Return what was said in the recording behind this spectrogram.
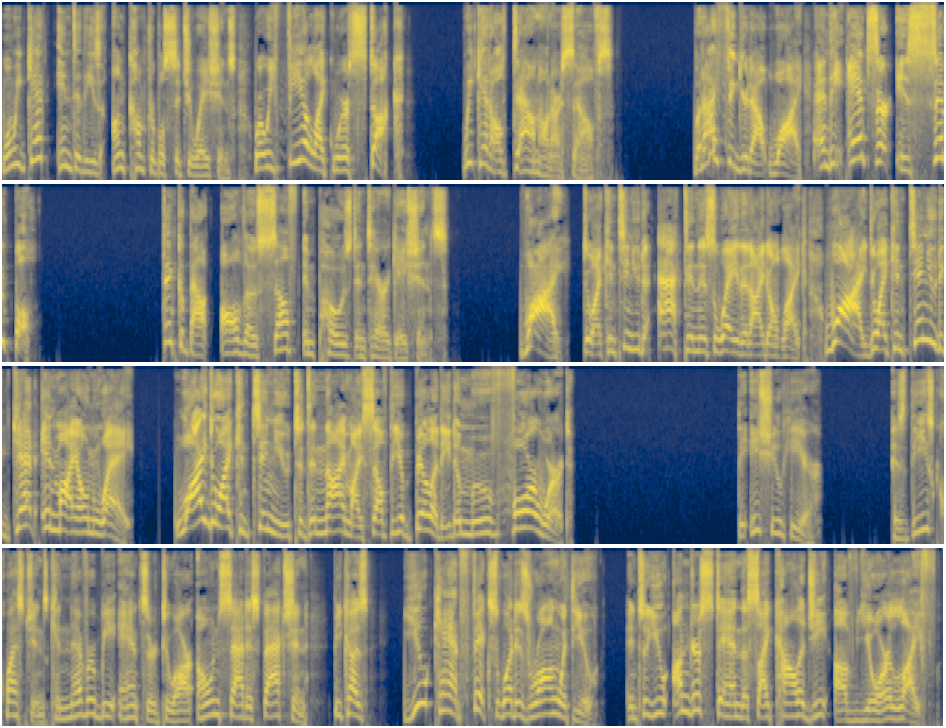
When we get into these uncomfortable situations where we feel like we're stuck, we get all down on ourselves. But I figured out why, and the answer is simple. Think about all those self imposed interrogations. Why do I continue to act in this way that I don't like? Why do I continue to get in my own way? Why do I continue to deny myself the ability to move forward? The issue here is these questions can never be answered to our own satisfaction because you can't fix what is wrong with you until you understand the psychology of your life.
